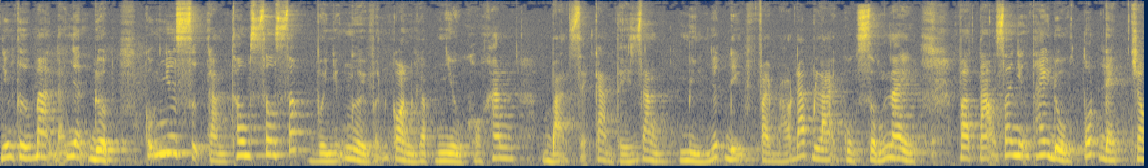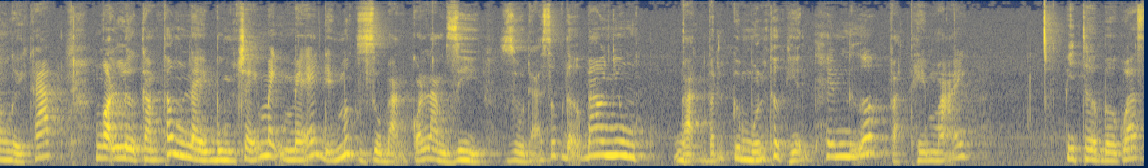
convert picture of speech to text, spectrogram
những thứ bạn đã nhận được, cũng như sự cảm thông sâu sắc với những người vẫn còn gặp nhiều khó khăn, bạn sẽ cảm thấy rằng mình nhất định phải báo đáp lại cuộc sống này và tạo ra những thay đổi tốt đẹp cho người khác. Ngọn lửa cảm thông này bùng cháy mạnh mẽ đến mức dù bạn có làm gì, dù đã giúp đỡ bao nhiêu bạn vẫn cứ muốn thực hiện thêm nữa và thêm mãi. Peter Burgess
